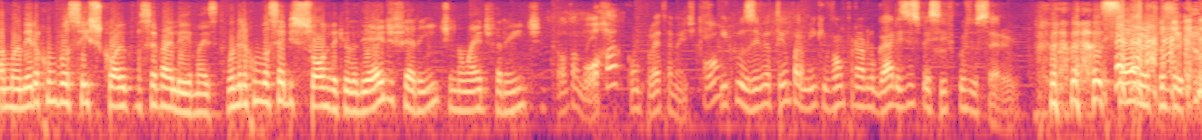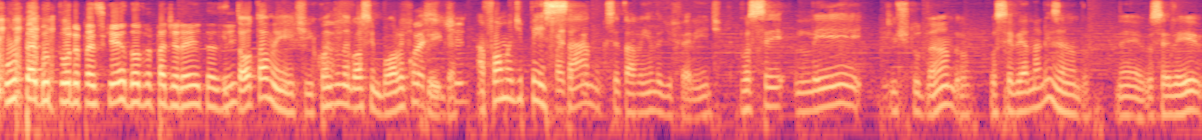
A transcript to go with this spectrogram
a maneira como você escolhe o que você vai ler, mas a maneira como você absorve aquilo ali é diferente, não é diferente? Totalmente. Completamente. Inclusive, eu tenho pra mim que vão pra lugares específicos do cérebro. Sério, tipo assim, um pega o túnel pra esquerda, outro pra direita, assim. Totalmente. E quando o negócio embola, complica. A forma de pensar no que você você está lendo é diferente. Você lê estudando, você lê analisando, né? Você lê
